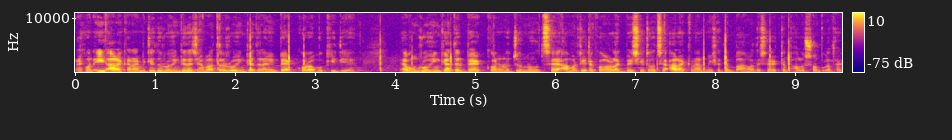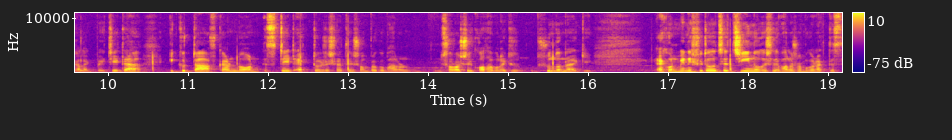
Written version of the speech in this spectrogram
এখন এই আরাকান আর্মি যেহেতু রোহিঙ্গাদের ঝামেলা, তাহলে রোহিঙ্গাদের আমি ব্যাক করাবো কী দিয়ে? এবং রোহিঙ্গাদের ব্যাক করানোর জন্য হচ্ছে আমার যেটা করা লাগবে সেটা হচ্ছে আরাকান আর্মির সাথে বাংলাদেশের একটা ভালো সম্পর্ক থাকা লাগবে, যেটা একটু টাফ কারণ নন স্টেট অ্যাক্টরের সাথে সম্পর্ক ভালো, সরাসরি কথা বলা একটু সুন্দর না আর কি। এখন মেন ইস্যুটা হচ্ছে চীন ওদের সাথে ভালো সম্পর্ক রাখতেছে,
